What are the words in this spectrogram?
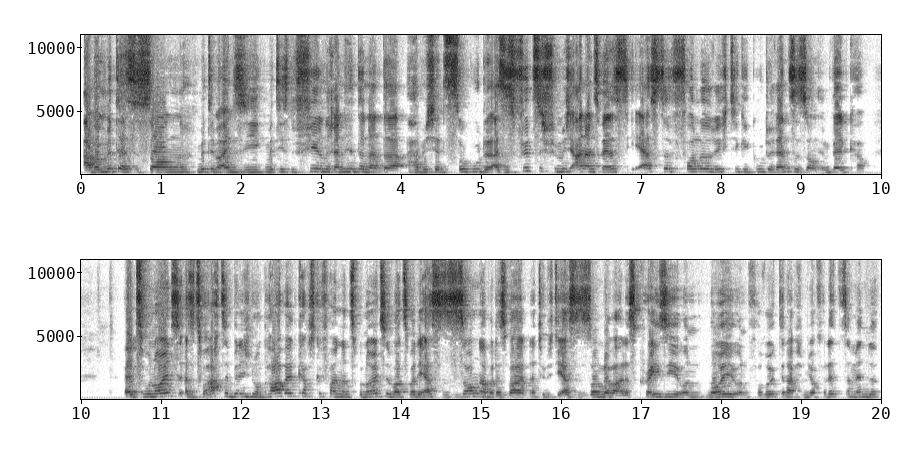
aber mit der Saison, mit dem einen Sieg, mit diesen vielen Rennen hintereinander, habe ich jetzt so gute, also es fühlt sich für mich an, als wäre das die erste volle, richtige, gute Rennsaison im Weltcup. Weil 2019, also 2018 bin ich nur ein paar Weltcups gefahren, dann 2019 war zwar die erste Saison, aber das war natürlich die erste Saison, da war alles crazy und neu und verrückt, dann habe ich mich auch verletzt am Ende.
